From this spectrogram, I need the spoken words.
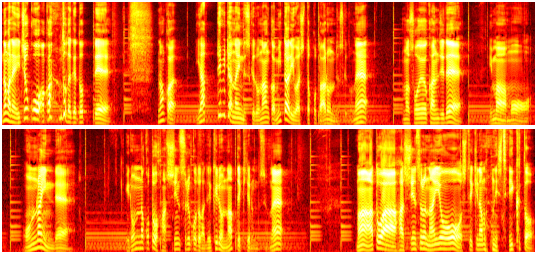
なんかね一応こうアカウントだけ取ってなんかやってみてはないんですけどなんか見たりはしたことあるんですけどね。まあそういう感じで今はもうオンラインでいろんなことを発信することができるようになってきてるんですよね。まああとは発信する内容を素敵なものにしていくと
